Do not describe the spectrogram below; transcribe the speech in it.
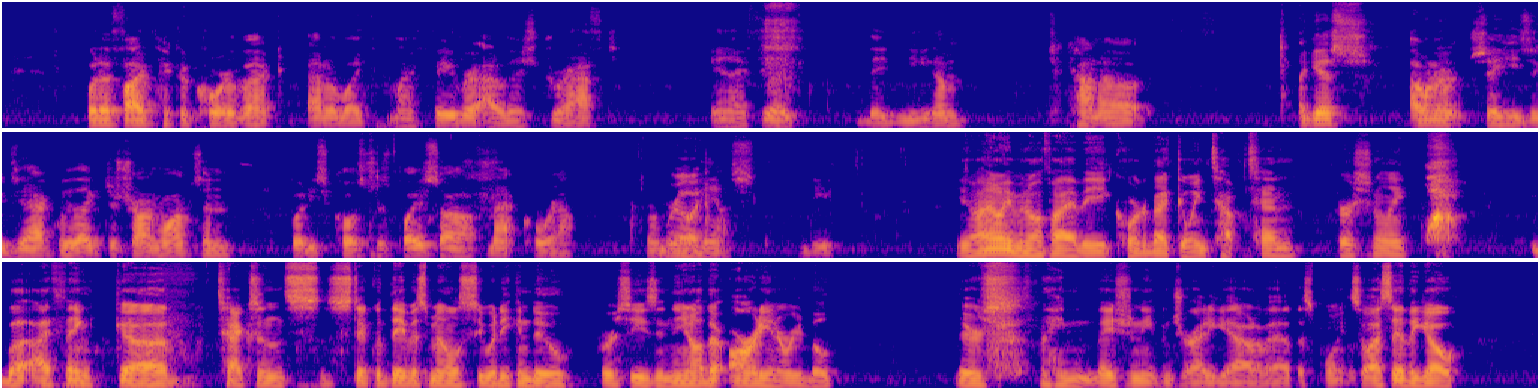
But if I pick a quarterback out of like my favorite out of this draft, and I feel like they need him to kind of, I guess I want to say he's exactly like Deshaun Watson, but he's close to his place. Uh, Matt Corral from Really? Yes, indeed. You know, I don't even know if I have a quarterback going top ten personally. Wow. But I think uh, Texans stick with Davis Mills, see what he can do for a season. You know, they're already in a rebuild. There's they, they shouldn't even try to get out of it at this point. So I say they go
